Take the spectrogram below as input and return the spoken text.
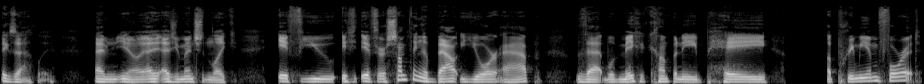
Exactly, and you know, as you mentioned, like if you if if there's something about your app that would make a company pay a premium for it,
